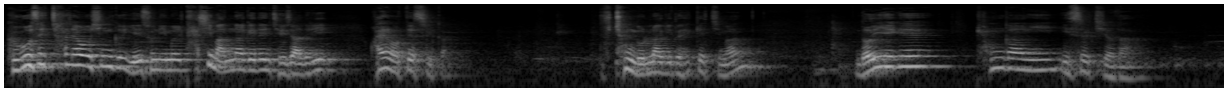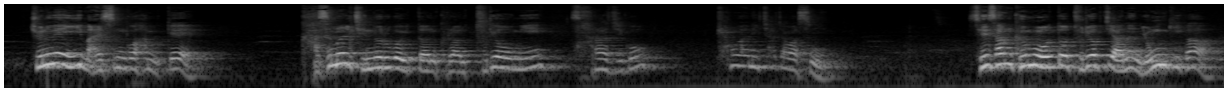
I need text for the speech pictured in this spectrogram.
그곳에 찾아오신 그 예수님을 다시 만나게 된 제자들이 과연 어땠을까? 무척 놀라기도 했겠지만 너희에게 평강이 있을지어다. 주님의 이 말씀과 함께 가슴을 짓누르고 있던 그런 두려움이 사라지고 평안이 찾아왔습니다. 세상 그 무엇도 두렵지 않은 용기가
